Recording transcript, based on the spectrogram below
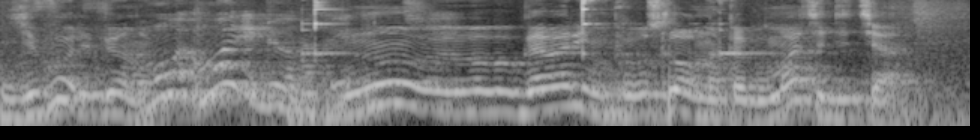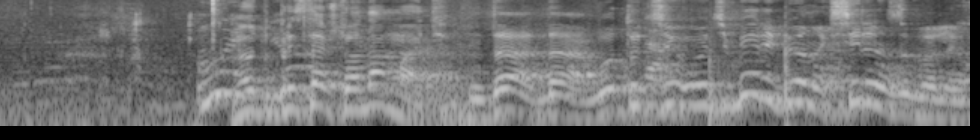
Его ребенок. Мой, мой ребенок. Ну, говорим условно, как бы мать и дитя. Мой Ну, ребенок- представь, что она мать. Да, да. Вот у, Да. те- у тебя ребенок сильно заболел.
